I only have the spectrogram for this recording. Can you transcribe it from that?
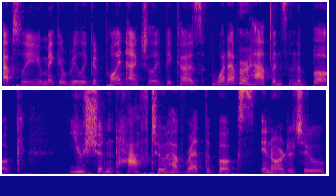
absolutely you make a really good point actually because whatever happens in the book, you shouldn't have to have read the books in order to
